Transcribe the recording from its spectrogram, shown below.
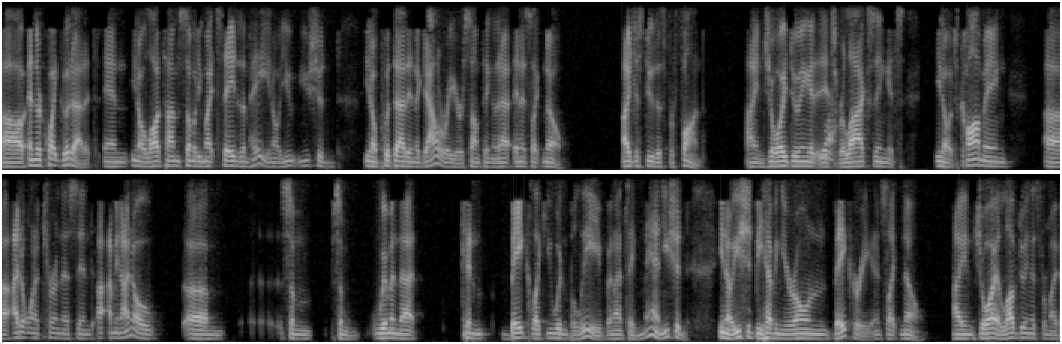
uh, and they're quite good at it. And you know, a lot of times somebody might say to them, "Hey, you know, you you should you know put that in a gallery or something." And that, and it's like, no, I just do this for fun. I enjoy doing it. Yeah. It's relaxing. It's you know, it's calming. Uh, I don't want to turn this into. I mean, I know um, some some women that can bake like you wouldn't believe, and I'd say, man, you should, you know, you should be having your own bakery. And it's like, no, I enjoy. I love doing this for my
